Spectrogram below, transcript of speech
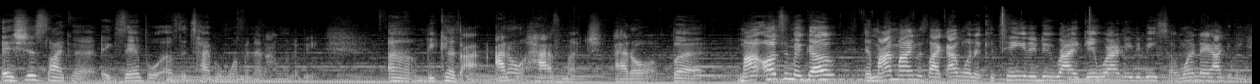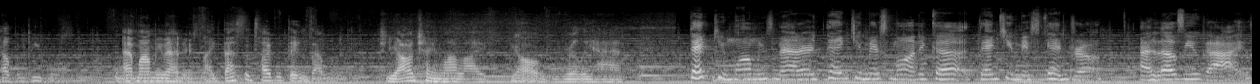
it's just like an example of the type of woman that I want to be. Um, because I, I don't have much at all. But my ultimate goal in my mind is like I want to continue to do right, get where I need to be, so one day I can be helping people at Mommy Matters. Like that's the type of things I want to do. Y'all changed my life. Y'all really have. Thank you, Mommies Matter. Thank you, Miss Monica. Thank you, Miss Kendra. I love you guys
